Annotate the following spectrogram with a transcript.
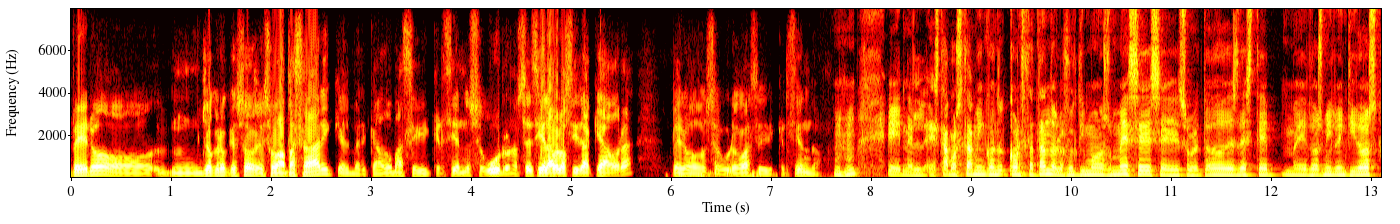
Pero mm, yo creo que eso, eso va a pasar y que el mercado va a seguir creciendo seguro. No sé si a la velocidad que ahora, pero seguro que va a seguir creciendo. en el, estamos también constatando en los últimos meses, eh, sobre todo desde este 2022, eh,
